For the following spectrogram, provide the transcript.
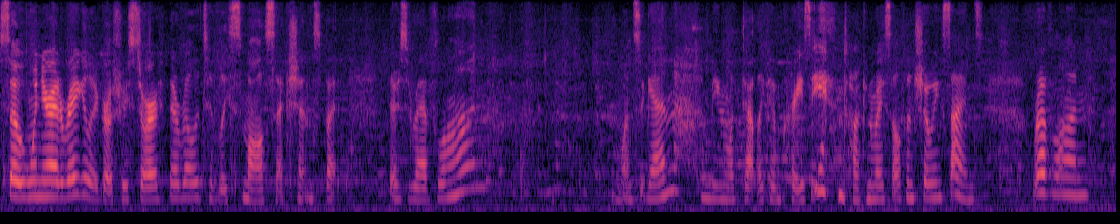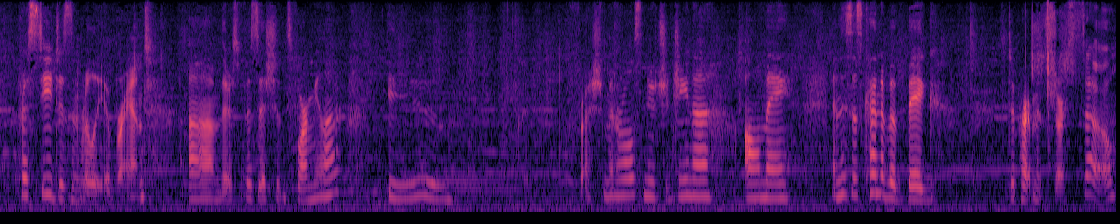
So when you're at a regular grocery store, they're relatively small sections, but there's Revlon. Once again, I'm being looked at like I'm crazy and talking to myself and showing signs. Revlon. Prestige isn't really a brand. Um, there's Physicians Formula. Ew. Fresh Minerals, Neutrogena, Almay, and this is kind of a big department store. So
